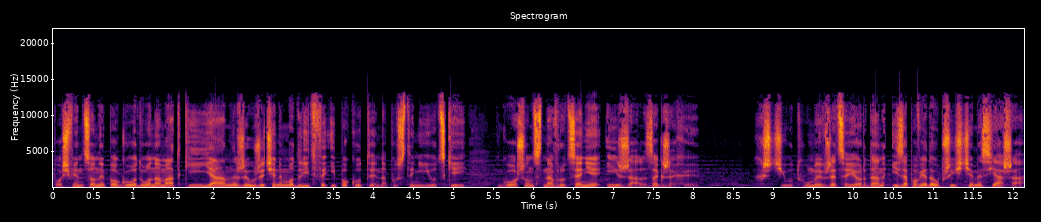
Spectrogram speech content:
Poświęcony Bogu od łona matki, Jan żył życiem modlitwy i pokuty na pustyni judzkiej, głosząc nawrócenie i żal za grzechy. Chrzcił tłumy w rzece Jordan i zapowiadał przyjście Mesjasza,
